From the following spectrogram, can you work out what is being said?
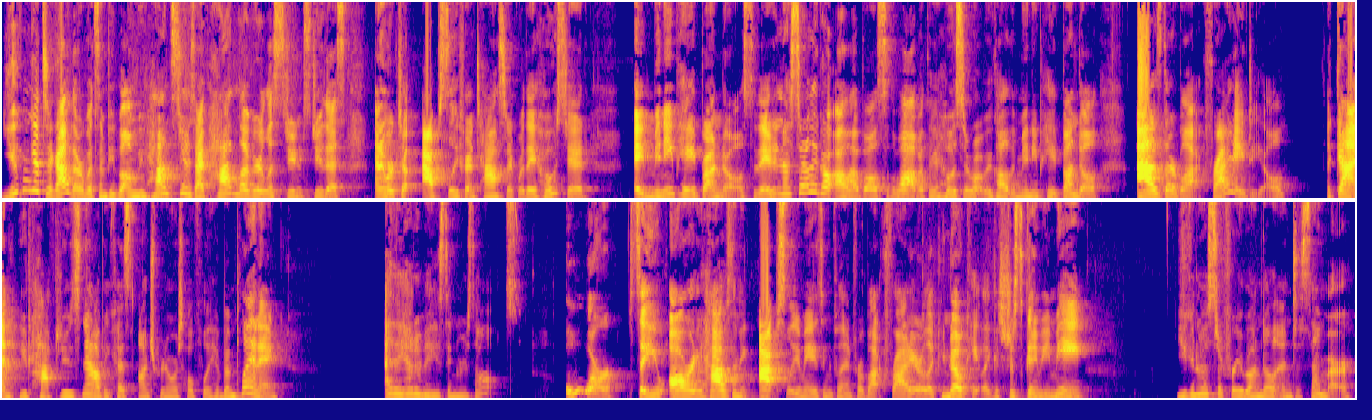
You can get together with some people, and we've had students. I've had Love Your List students do this, and it worked out absolutely fantastic. Where they hosted a mini paid bundle, so they didn't necessarily go all out balls to the wall, but they hosted what we call the mini paid bundle as their Black Friday deal. Again, you'd have to do this now because entrepreneurs hopefully have been planning, and they had amazing results. Or say you already have something absolutely amazing planned for Black Friday, or like, know, Kate, like it's just gonna be me. You can host a free bundle in December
